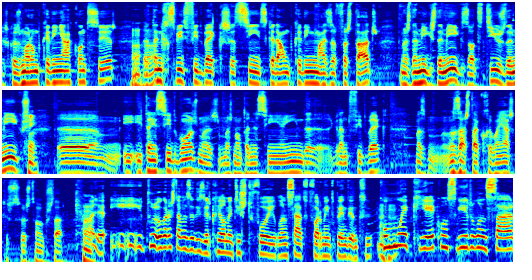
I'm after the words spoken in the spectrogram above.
as coisas demoram um bocadinho a acontecer. Uhum. Uh, tenho recebido feedbacks assim, se calhar um bocadinho mais afastados, mas de amigos de amigos ou de tios de amigos. Sim. Uh, e, e têm sido bons, mas, mas não tenho assim ainda grande feedback. Mas, mas acho que está a correr bem, acho que as pessoas estão a gostar. Olha, e, e tu agora estavas a dizer que realmente isto foi lançado de forma independente. Como é que é conseguir lançar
